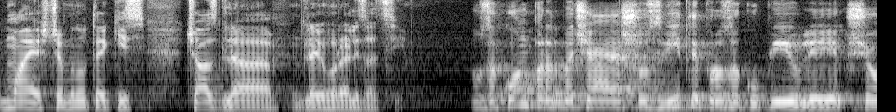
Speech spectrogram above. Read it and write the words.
має ще минути якийсь час для, для його реалізації? Ну, закон передбачає, що звіти про закупівлі, якщо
